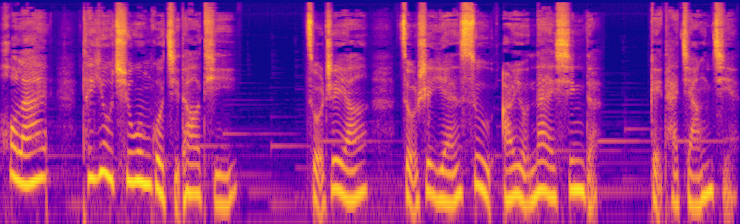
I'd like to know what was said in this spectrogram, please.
后来他又去问过几道题，左志阳总是严肃而有耐心的给他讲解。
